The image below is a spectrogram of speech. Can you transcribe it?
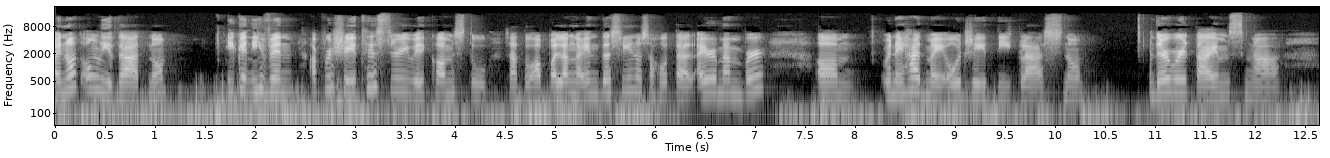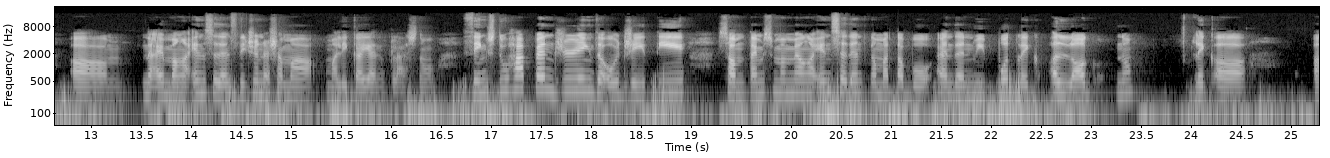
And not only that no you can even appreciate history when it comes to sa tuwa pa lang nga industry no sa hotel. I remember um when I had my OJT class no there were times nga um na ay mga incidents di na siya ma malikayan class no things do happen during the OJT sometimes may mga incident nga matabo and then we put like a log no like a, a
